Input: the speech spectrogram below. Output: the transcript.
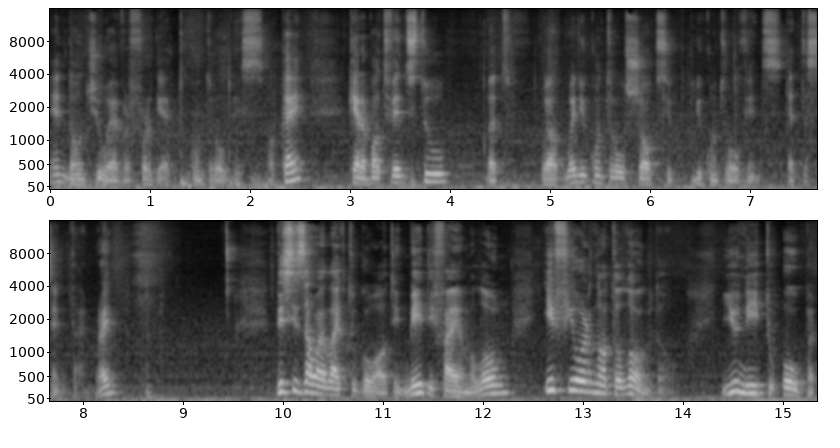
and don't you ever forget to control this. Okay care about vents too, but well, when you control shocks, you, you control vents at the same time, right? This is how I like to go out in mid if I am alone. If you are not alone though, you need to open.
